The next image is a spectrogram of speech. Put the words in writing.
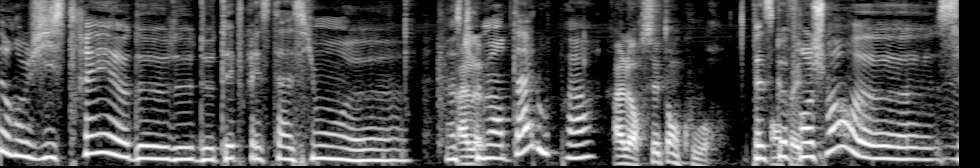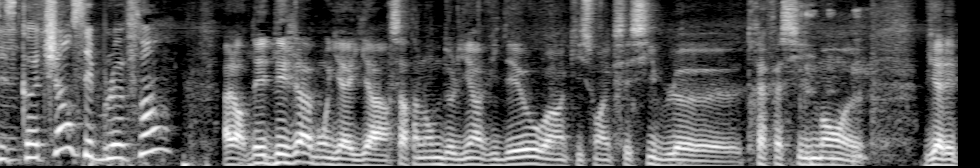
d'enregistré euh, de, de, de tes prestations euh, instrumentales ou pas? Alors, c'est en cours. Parce en que fait. franchement, euh, c'est scotchant, c'est bluffant. Alors dé- déjà, bon, il y, a- il y a un certain nombre de liens vidéo hein, qui sont accessibles euh, très facilement euh, via les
